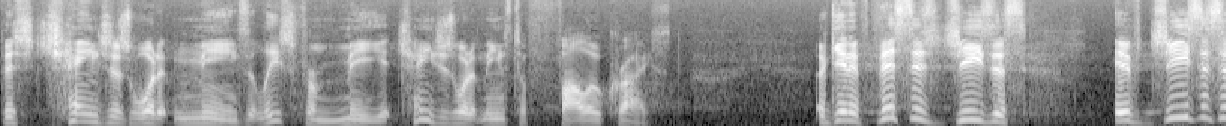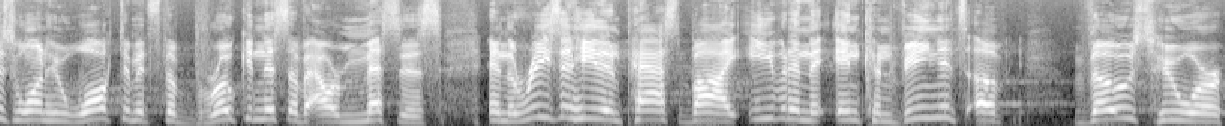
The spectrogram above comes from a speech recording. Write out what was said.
this changes what it means, at least for me, it changes what it means to follow Christ. Again, if this is Jesus if Jesus is one who walked amidst the brokenness of our messes, and the reason he didn't pass by, even in the inconvenience of those who were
